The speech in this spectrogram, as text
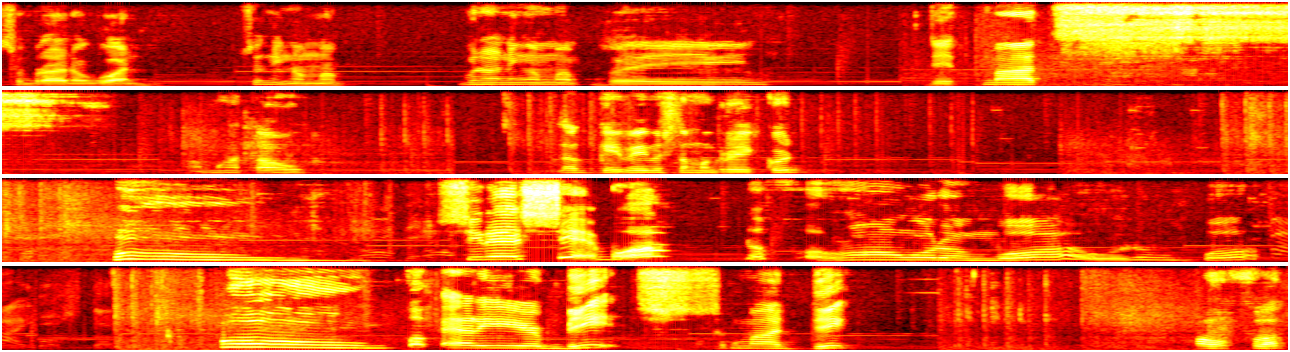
Sobrano guwan. Saan ni nga map? Guna ni nga map bay. Ditmats. Ang mga tao. Lag kay bay basta mag-record. Boom! Seriously, boy? The fuck wrong with him, boy? What the fuck? Boom! Fuck out of here, bitch! Oh, Suck my dick. Oh, fuck.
